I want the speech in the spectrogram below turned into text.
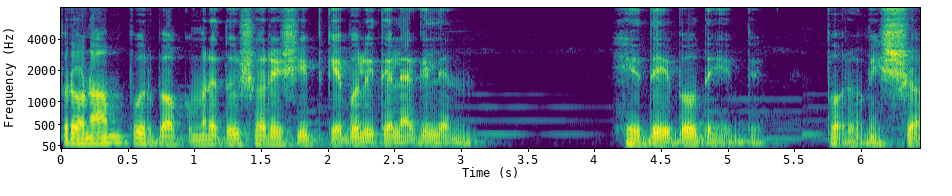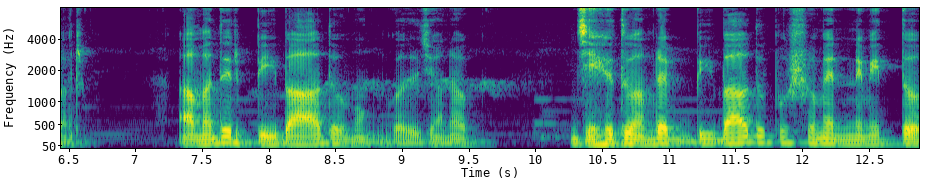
প্রণামপূর্বক মৃদুস্বরে শিবকে বলিতে লাগিলেন, হে দেবদেব, পরমেশ্বর, আমাদের বিবাদ ও মঙ্গলজনক। যেহেতু আমরা বিবাদ উপশমের নিমিত্ত,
